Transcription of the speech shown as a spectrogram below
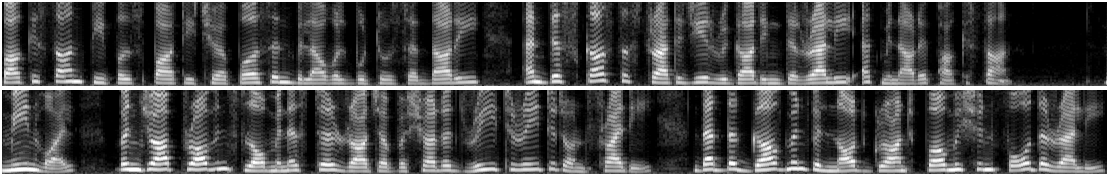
Pakistan Peoples Party chairperson Bilawal Bhutto Zardari and discuss the strategy regarding the rally at Minar-e Pakistan Meanwhile, Punjab Province Law Minister Raja Basharat reiterated on Friday that the government will not grant permission for the rally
